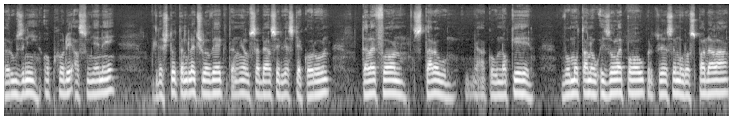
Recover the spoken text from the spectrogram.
různé obchody a směny, kdežto tenhle člověk, ten měl u sebe asi 200 korun, telefon, starou nějakou Nokia, vomotanou izolepou, protože se mu rozpadala.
